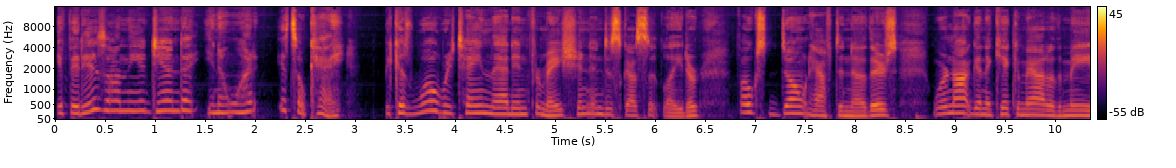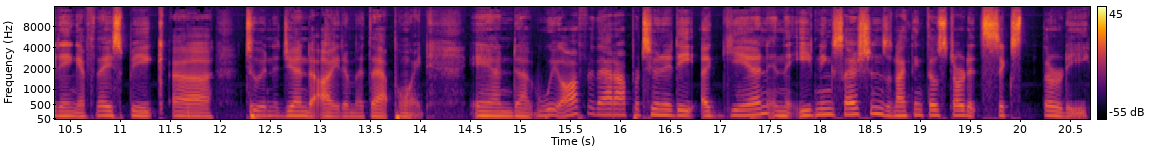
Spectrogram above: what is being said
If it is on the agenda, you know what? It's okay because we'll retain that information and discuss it later. Folks don't have to know. There's we're not going to kick them out of the meeting if they speak uh, to an agenda item at that point. And uh, we offer that opportunity again in the evening sessions, and I think those start at six thirty.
